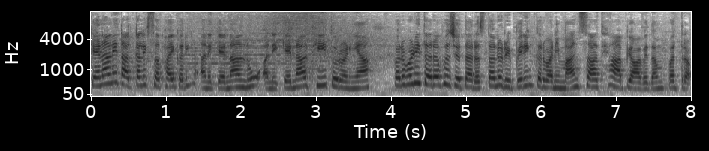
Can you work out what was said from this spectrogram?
કેનાલની તાત્કાલિક સફાઈ કરી અને કેનાલનું અને કેનાલથી તોરણિયા પરવડી તરફ જતા રસ્તાનું રિપેરિંગ કરવાની માંગ સાથે આપ્યું આવેદનપત્ર.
